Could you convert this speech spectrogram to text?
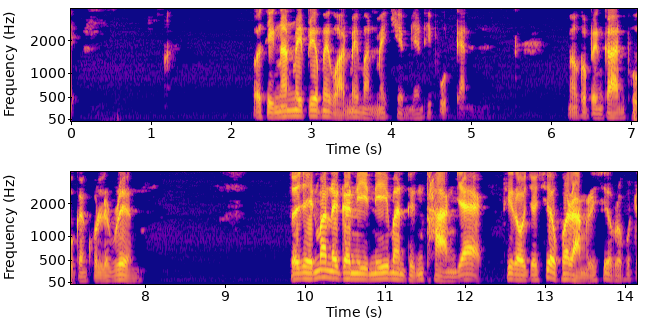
ธว่าสิ่งนั้นไม่เปรี้ยวไม่หวานไม่มันไม่เค็มอย่างที่พูดกัน มันก็เป็นการพูดกันคนละเรื่องเราจะเห็นว่าในกรณีนี้มันถึงทางแยกที่เราจะเชื่อฝรั่งหรือเชื่อพระพุทธ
